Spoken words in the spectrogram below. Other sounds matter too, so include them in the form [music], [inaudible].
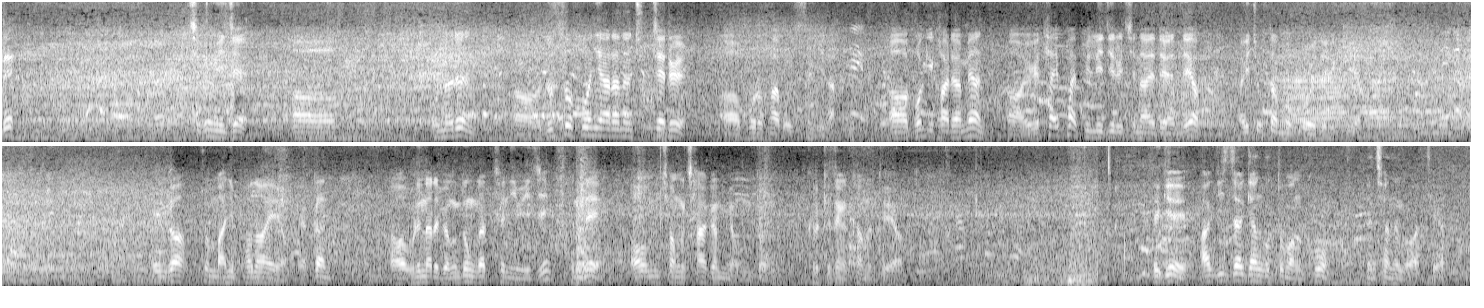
네. 지금 이제 어, 오늘은 어, 루소포니아라는 축제를 어, 보러 가고 있습니다. 어, 거기 가려면 어, 여기 타이파 빌리지를 지나야 되는데요. 어, 이쪽도 한번 보여드릴게요. 여기가 좀 많이 번화해요. 약간 어, 우리나라 명동 같은 이미지? 근데 엄청 작은 명동. 그렇게 생각하면 돼요. 되게 아기자기한 것도 많고 괜찮은 것 같아요.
